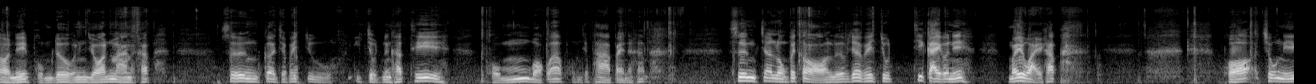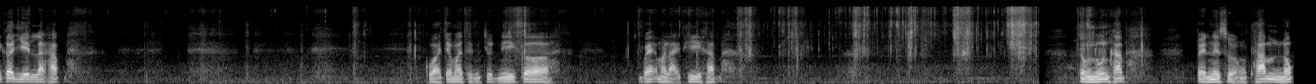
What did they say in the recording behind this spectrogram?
ตอนนี้ผมเดินย้อนมานะครับ ซึ่งก็จะไปอยู่อีกจุดหนึ่งครับที่ผมบอกว่าผมจะพาไปนะครับ ซึ่งจะลงไปต่อหรือจะไปจุดที่ไกลกว่านี้ไม่ไหวครับ เพราะช่วงนี้ก็เย็นแล้วครับ กว่าจะมาถึงจุดนี้ก็แวะมาหลายที่ครับ ตรงนู้นครับ เป็นในส่วนของถ้ำนก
